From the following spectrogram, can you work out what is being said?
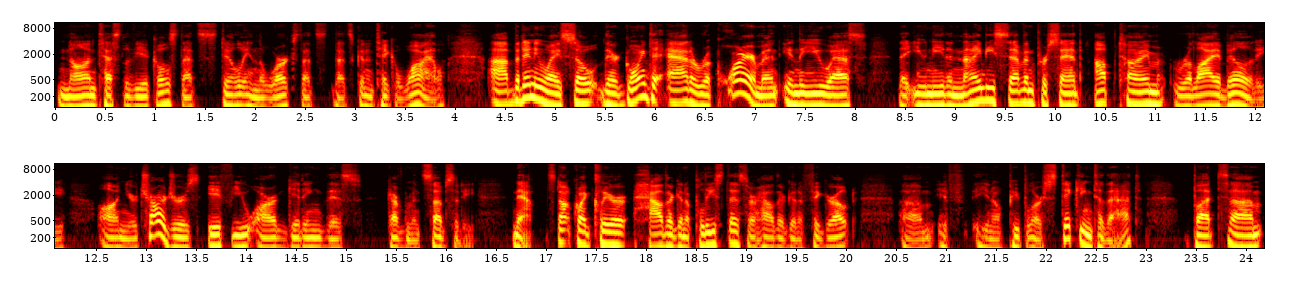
non-Tesla vehicles. That's still in the works. That's that's going to take a while. Uh, but anyway, so they're going to add a requirement in the U.S. that you need a 97% uptime reliability on your chargers if you are getting this government subsidy. Now, it's not quite clear how they're going to police this or how they're going to figure out um, if you know people are sticking to that. But um,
